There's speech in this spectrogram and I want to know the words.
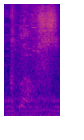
close.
